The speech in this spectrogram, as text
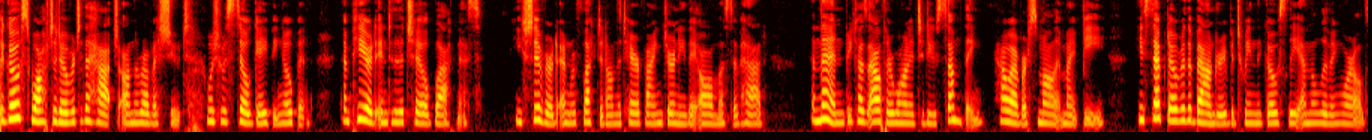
The ghost wafted over to the hatch on the rubbish chute, which was still gaping open, and peered into the chill blackness. He shivered and reflected on the terrifying journey they all must have had. And then, because Alther wanted to do something, however small it might be, He stepped over the boundary between the ghostly and the living world.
